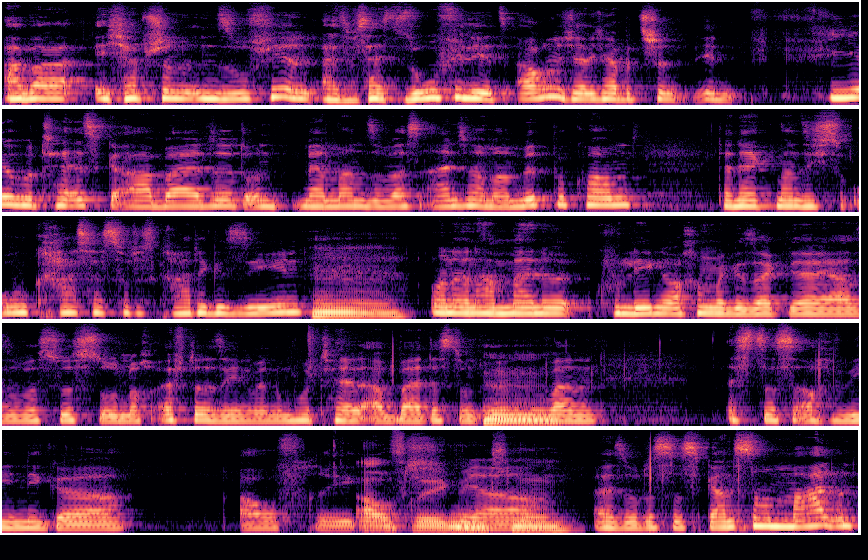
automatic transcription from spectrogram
Aber ich habe schon in so vielen, also das heißt so viele jetzt auch nicht, aber ich habe jetzt schon in vier Hotels gearbeitet und wenn man sowas ein, zwei Mal mitbekommt, dann denkt man sich so, oh krass, hast du das gerade gesehen? Und dann haben meine Kollegen auch immer gesagt, ja, ja, sowas wirst du noch öfter sehen, wenn du im Hotel arbeitest und irgendwann ist das auch weniger aufregend. Aufregend, ja. ne? Also das ist ganz normal und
